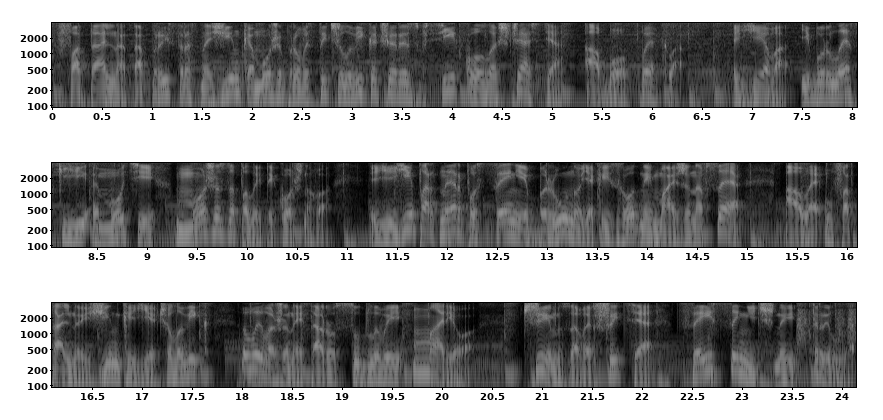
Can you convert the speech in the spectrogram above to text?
Фатальна та пристрасна жінка може провести чоловіка через всі кола щастя або пекла. Єва і бурлеск її емоцій може запалити кожного. Її партнер по сцені Бруно, який згодний майже на все. Але у фатальної жінки є чоловік, виважений та розсудливий Маріо. Чим завершиться цей сценічний трилер?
